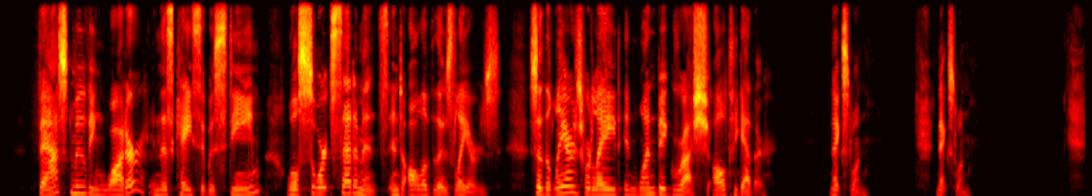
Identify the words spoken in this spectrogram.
fast moving water, in this case it was steam, will sort sediments into all of those layers. So the layers were laid in one big rush all together. Next one. Next one.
